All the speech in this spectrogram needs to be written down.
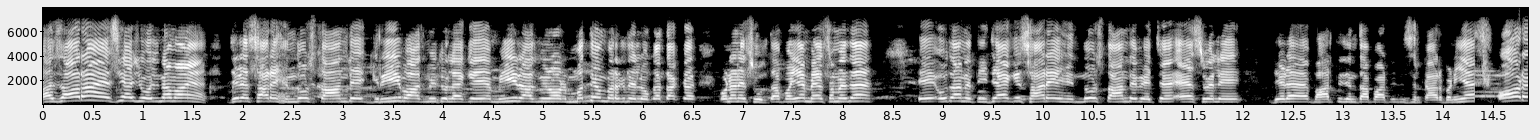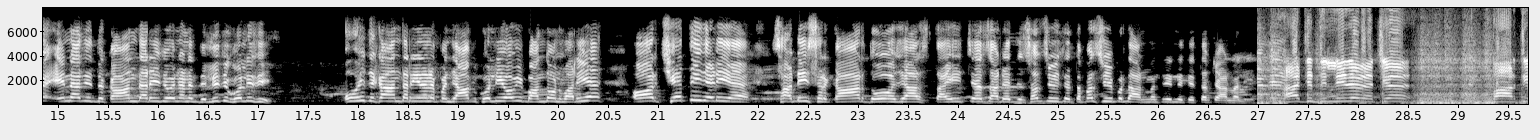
ਹਜ਼ਾਰਾਂ ਐਸੀਆਂ ਯੋਜਨਾਵਾਂ ਹੈ ਜਿਹੜੇ ਸਾਰੇ ਹਿੰਦੁਸਤਾਨ ਦੇ ਗਰੀਬ ਆਦਮੀ ਤੋਂ ਲੈ ਕੇ ਅਮੀਰ ਆਦਮੀ ਔਰ ਮੱਧਮ ਵਰਗ ਦੇ ਲੋਕਾਂ ਤੱਕ ਉਹਨਾਂ ਨੇ ਸਹੂਲਤਾਂ ਪਾਈਆਂ ਮੈਂ ਸਮਝਦਾ ਇਹ ਉਹਦਾ ਨਤੀਜਾ ਹੈ ਕਿ ਸਾਰੇ ਹਿੰਦੁਸਤਾਨ ਦੇ ਵਿੱਚ ਇਸ ਵੇਲੇ ਜਿਹੜਾ ਭਾਰਤੀ ਜਨਤਾ ਪਾਰਟੀ ਦੀ ਸਰਕਾਰ ਬਣੀ ਹੈ ਔਰ ਇਹਨਾਂ ਦੀ ਦੁਕਾਨਦਾਰੀ ਜੋ ਇਹਨਾਂ ਨੇ ਦਿੱਲੀ 'ਚ ਖੋਲੀ ਸੀ, ਉਹੀ ਦੁਕਾਨਦਾਰੀ ਇਹਨਾਂ ਨੇ ਪੰਜਾਬ ਖੋਲੀ ਉਹ ਵੀ ਬੰਦ ਹੋਣ ਵਾਲੀ ਹੈ ਔਰ ਛੇਤੀ ਜਿਹੜੀ ਹੈ ਸਾਡੀ ਸਰਕਾਰ 2027 ਚ ਸਾਡੇ ਯਸ਼ਸਵੀ ਤੇ ਤਪਸਵੀ ਪ੍ਰਧਾਨ ਮੰਤਰੀ ਨੇਤਰਤਵ ਚ ਆਉਣ ਵਾਲੀ ਹੈ। ਅੱਜ ਦਿੱਲੀ ਦੇ ਵਿੱਚ ਭਾਰਤੀ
